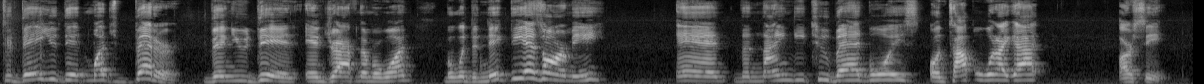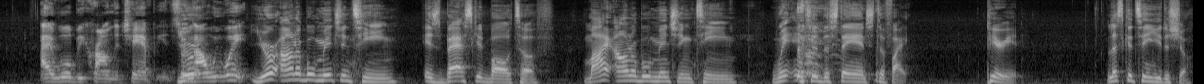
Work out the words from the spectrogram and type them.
today you did much better than you did in draft number one. But with the Nick Diaz Army and the 92 Bad Boys on top of what I got, RC, I will be crowned the champion. So Your- now we wait. Your honorable mention team is basketball tough. My honorable mention team went into the stands to fight. Period. Let's continue the show.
